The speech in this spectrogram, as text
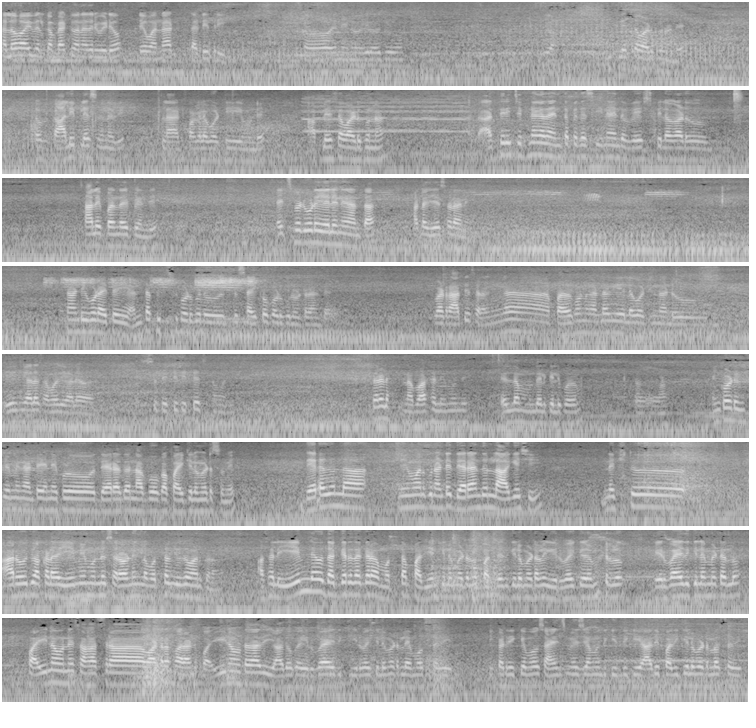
Hello hi welcome back to another video day one not thirty three so నేను ఈరోజు ఈ ప్లేస్లో పడుకునండి ఒక ఖాళీ ప్లేస్ ఉన్నది. ఫ్లాట్ పగలగొట్టి ఉండే. ఆ ప్లేస్లో పడుకున్నా. రాత్రి చెప్పినా కదా ఎంత పెద్ద సీన్ అయిందో వేస్ట్ పిల్లగాడు. చాలా ఇబ్బంది అయిపోయింది. ఎక్స్పెక్ట్ కూడా చేయలేను నేను అంతా. అట్లా చేస్తాడని. ఇట్లాంటివి కూడా అయితే ఎంత పిచ్చి కొడుకులు ఎంత సైకో కొడుకులు ఉంటారంటే. వాడు రాత్రి సడన్గా పదకొండు గంటలకి వెళ్ళగొట్టినాడు ఏం చేయాలో సమజ్ చేయాలి మస్తు తిట్టి తిట్టేస్తున్నామని సరేలే నా భాషలు ఏముంది? వెళ్దాం ముందరికి వెళ్ళిపోదాం. ఇంకోటి విషయం ఏంటంటే నేను ఇప్పుడు దేహరాదూన్ నాకు ఒక ఫైవ్ కిలోమీటర్స్ ఉంది. దేహరాదూన్లో ఏమనుకున్నా అంటే దేహరాదూన్లో ఆగేసి నెక్స్ట్ ఆ రోజు అక్కడ ఏమేమి ఉన్నాయి సరౌండింగ్లో మొత్తం చూద్దాం అనుకున్నాను అసలు ఏం లేవు దగ్గర దగ్గర మొత్తం పదిహేను కిలోమీటర్లు పద్దెనిమిది కిలోమీటర్లు ఇరవై కిలోమీటర్లు ఇరవై ఐదు కిలోమీటర్లు. పైన ఉన్నాయి సహస్ర వాటర్ ఫాల్ అని పైన ఉంటుంది అది. అదొక ఇరవై ఐదు ఇరవై కిలోమీటర్లు ఏమొస్తుంది ఇక్కడ దిక్కేమో సైన్స్ మ్యూజియం ఉంది కిందికి అది పది కిలోమీటర్లు వస్తుంది.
